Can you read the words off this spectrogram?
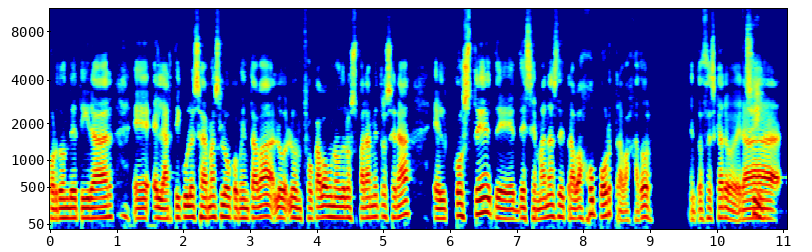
por dónde tirar. Eh, el artículo ese además lo comentaba, lo, enfocaba, uno de los parámetros era el coste de, semanas de trabajo por trabajador. Entonces, claro, era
